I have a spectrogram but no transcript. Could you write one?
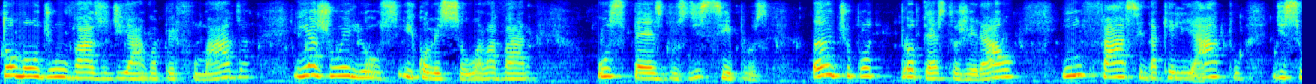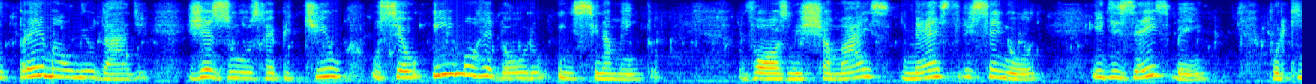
tomou de um vaso de água perfumada e ajoelhou-se e começou a lavar os pés dos discípulos ante o protesto geral em face daquele ato de suprema humildade, Jesus repetiu o seu imorredouro ensinamento. Vós me chamais Mestre e Senhor, e dizeis bem, porque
